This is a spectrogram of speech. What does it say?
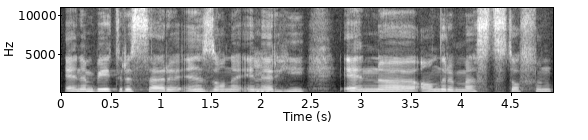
in een betere serre, in zonne-energie, in uh, andere meststoffen,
